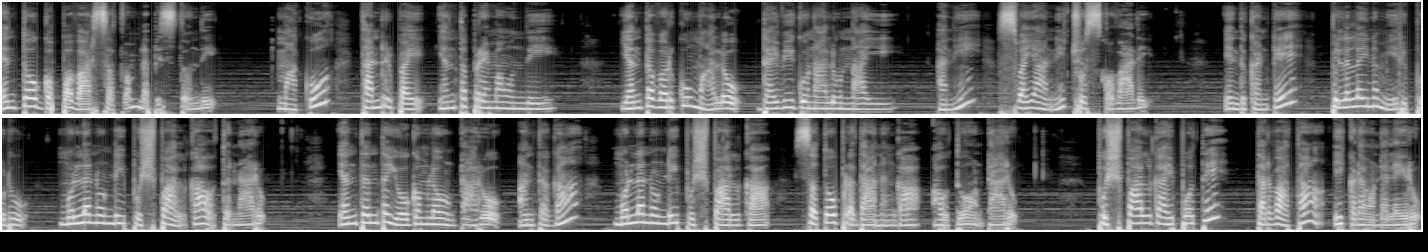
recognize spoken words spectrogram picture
ఎంతో గొప్ప వారసత్వం లభిస్తుంది. మాకు తండ్రిపై ఎంత ప్రేమ ఉంది? ఎంతవరకు మాలో దైవీ గుణాలు ఉన్నాయి అని స్వయాన్ని చూసుకోవాలి. ఎందుకంటే పిల్లలైన మీరిప్పుడు ముళ్ళ నుండి పుష్పాలుగా అవుతున్నారు. ఎంతెంత యోగంలో ఉంటారో అంతగా ముళ్ళ నుండి పుష్పాలుగా సతోప్రధానంగా అవుతూ ఉంటారు. పుష్పాలుగా అయిపోతే తర్వాత ఇక్కడ ఉండలేరు.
